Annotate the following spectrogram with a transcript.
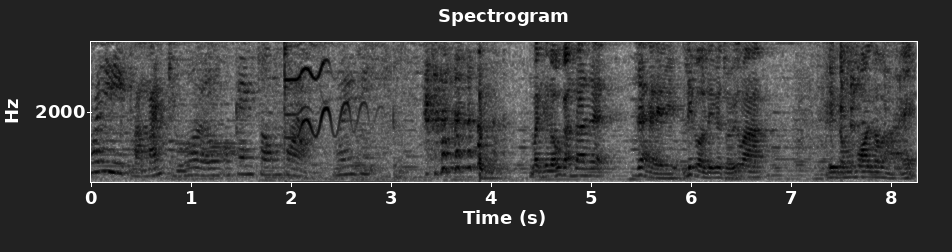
可以慢慢撬開咯。我驚裝花，我呢啲。唔係，其實好簡單啫，即係呢個你嘅嘴啊嘛，你咁開噶嘛係，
